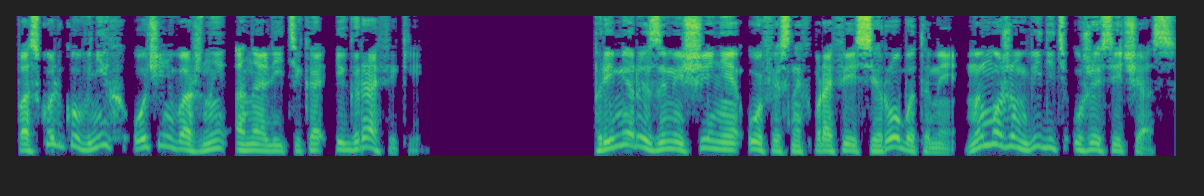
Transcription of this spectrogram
поскольку в них очень важны аналитика и графики. Примеры замещения офисных профессий роботами мы можем видеть уже сейчас.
